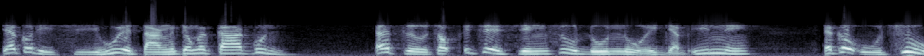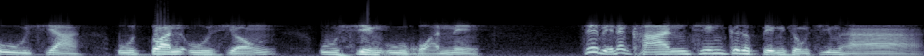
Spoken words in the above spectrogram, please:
也搁伫是非的当中嘅加滚，啊，做作一切生死轮回业因呢，也搁有处有下，有端有常，有性有还呢。这边咧看清叫做平常心哈，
